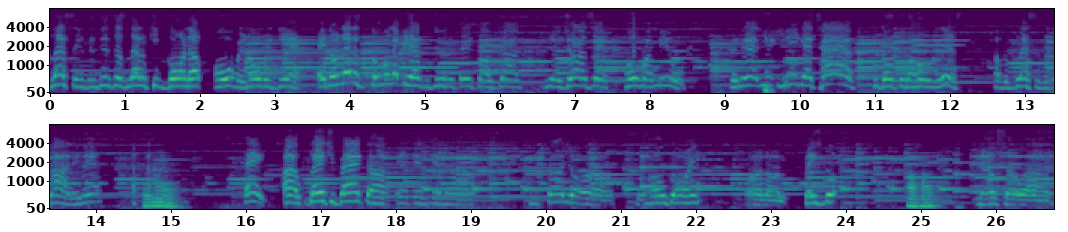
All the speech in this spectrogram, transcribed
blessings and then just let them keep going up over and over again. Hey, don't let us, don't let me have to do the thing called John. You know, John said, hold my mule. Because man, you, you ain't got time to go through the whole list of the blessings of God. Amen. Amen. hey, uh, glad you're back. Uh, and and, and uh, we saw your uh, your homegoing on uh, Facebook. Uh huh. You know, so uh,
